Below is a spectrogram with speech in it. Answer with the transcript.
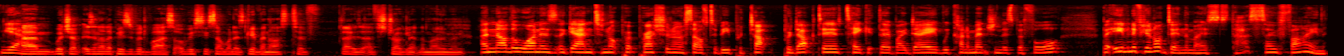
Yeah. um, which is another piece of advice. Obviously, someone has given us to those that are struggling at the moment. Another one is again to not put pressure on yourself to be produ- productive, take it day by day. We kind of mentioned this before, but even if you're not doing the most, that's so fine.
